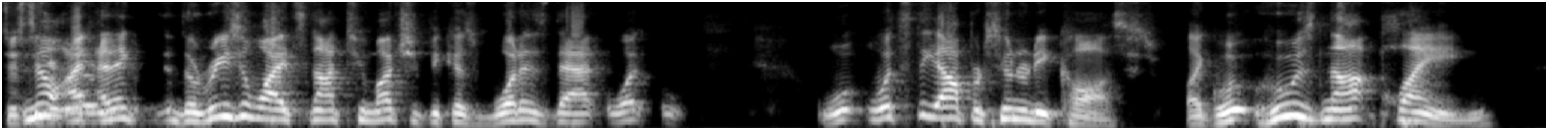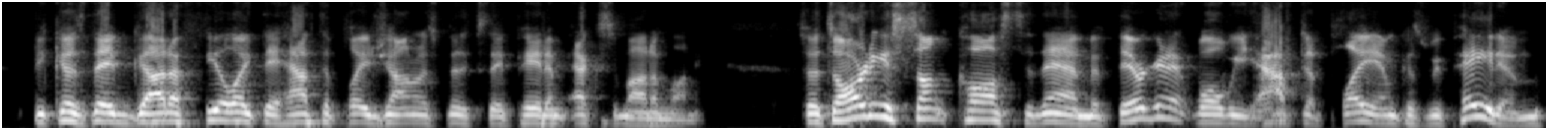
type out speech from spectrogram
Just no, I, I, think the reason why it's not too much is because what is that? What what's the opportunity cost? Like wh- who is not playing because they've got to feel like they have to play Jonnu Smith because they paid him X amount of money. So it's already a sunk cost to them. If they're gonna, well, we have to play him because we paid him,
